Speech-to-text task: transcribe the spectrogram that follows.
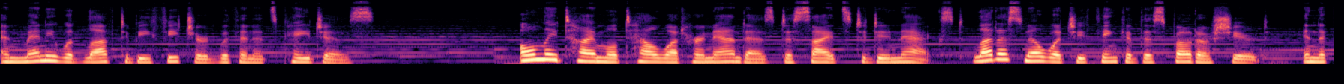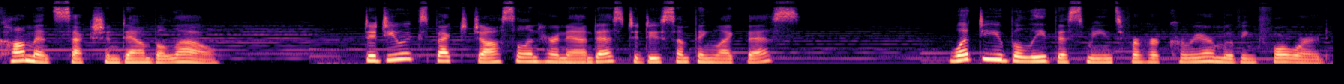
and many would love to be featured within its pages. Only time will tell what Hernandez decides to do next. Let us know what you think of this photo shoot in the comments section down below. Did you expect Joseline Hernandez to do something like this? What do you believe this means for her career moving forward?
